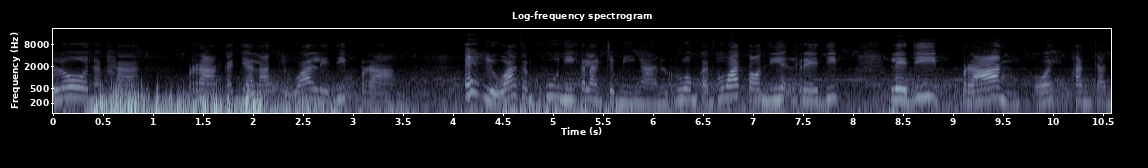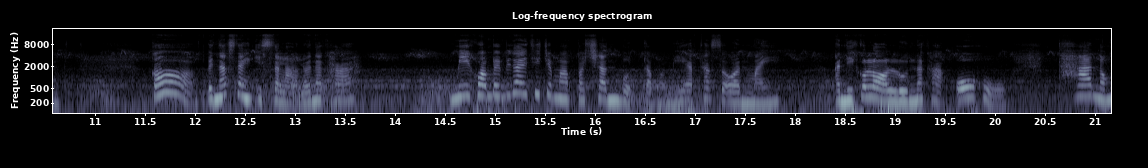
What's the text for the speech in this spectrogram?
โล่นะคะ ปรางกัญญารัตน์หรือว่าเลดี้ปรางเอ๊ะหรือว่าทั้งคู่นี้กำลังจะมีงานร่วมกัน เพราะว่าตอนนี้เลดี้เลดี้ปราง โอ้ยพันกัน ก็เป็นนักแสดงอิสระแล้วนะคะ มีความเป็นไปได้ที่จะมาประชันบทกับมอมีแอปทักษรไหม อันนี้ก็รอลุ้นนะคะ โอ้โห ถ้าน้อง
